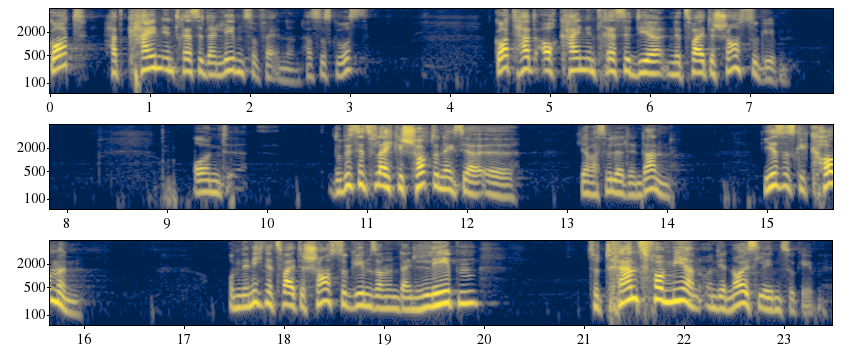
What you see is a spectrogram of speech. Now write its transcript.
Gott hat kein Interesse, dein Leben zu verändern. Hast du es gewusst? Gott hat auch kein Interesse, dir eine zweite Chance zu geben. Und du bist jetzt vielleicht geschockt und denkst, ja, äh, ja, was will er denn dann? Jesus ist gekommen, um dir nicht eine zweite Chance zu geben, sondern dein Leben zu transformieren und dir neues Leben zu geben.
